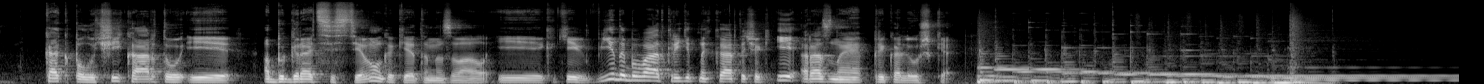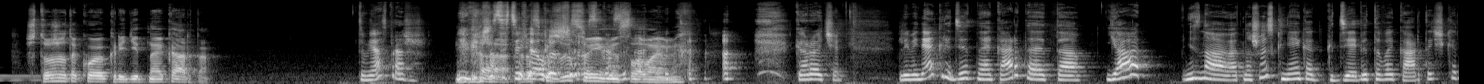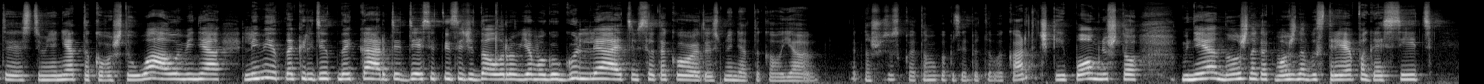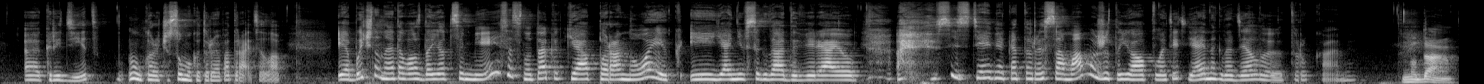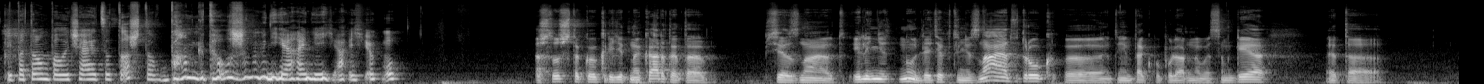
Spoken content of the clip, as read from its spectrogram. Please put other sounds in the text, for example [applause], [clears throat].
Как получить карту и обыграть систему, как я это назвал. И какие виды бывают кредитных карточек. И разные приколюшки. Что же такое кредитная карта? Ты меня спрашиваешь? [laughs] Да, кажется, расскажи своими рассказать. словами. [laughs] Короче, для меня кредитная карта это... Я не знаю, отношусь к ней как к дебетовой карточке, то есть у меня нет такого, что вау, у меня лимит на кредитной карте 10 тысяч долларов, я могу гулять и все такое, то есть у меня нет такого, я отношусь к этому как к дебетовой карточке и помню, что мне нужно как можно быстрее погасить э, кредит, ну, короче, сумму, которую я потратила. И обычно на это у вас дается месяц, но так как я параноик, и я не всегда доверяю [laughs] системе, которая сама может ее оплатить, я иногда делаю это руками. Ну да. И потом получается то, что банк [laughs] должен мне, а не я ему. А что же такое кредитная карта? Это все знают. Или не, ну, для тех, кто не знает вдруг, э, это не так популярно в СНГ. Это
